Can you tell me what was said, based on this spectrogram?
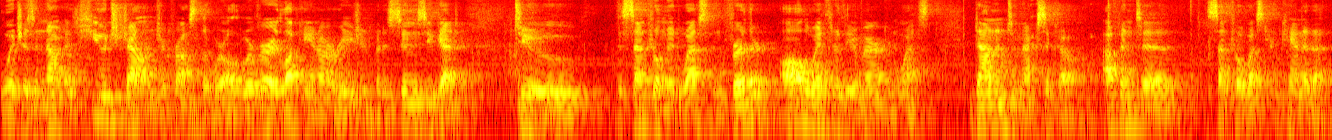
which is a, a huge challenge across the world. We're very lucky in our region, but as soon as you get to the central Midwest and further, all the way through the American West, down into Mexico, up into central Western Canada,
